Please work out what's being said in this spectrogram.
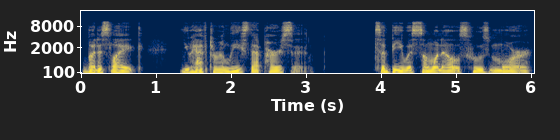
But it's like you have to release that person to be with someone else who's more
